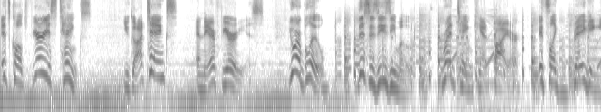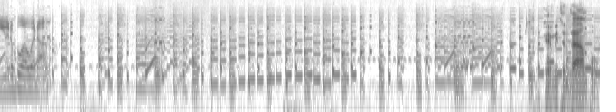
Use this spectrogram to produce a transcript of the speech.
It's called Furious Tanks. You got tanks, and they're furious. You're blue. This is easy mode. Red tank can't fire. It's like begging you to blow it up. Okei, miten tää ampuu?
